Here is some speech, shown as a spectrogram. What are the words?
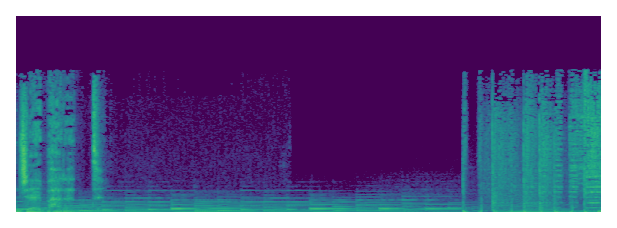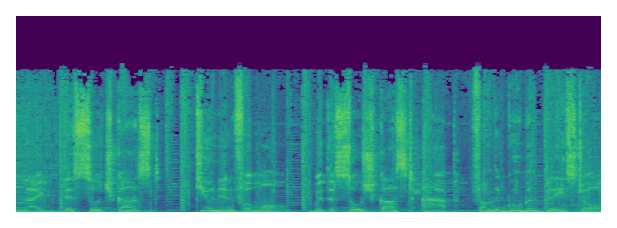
जय भारत Like this Sochcast? Tune in for more with the Sochcast app from the Google Play Store.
